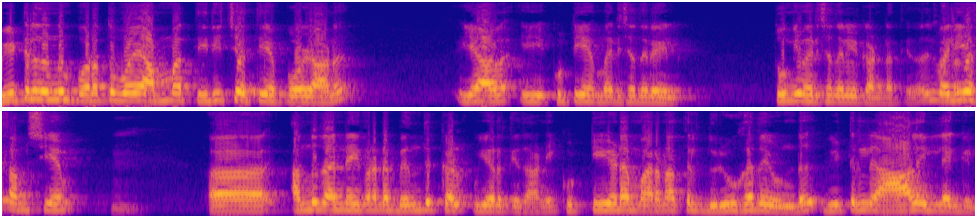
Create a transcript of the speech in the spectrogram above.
വീട്ടിൽ നിന്നും പുറത്തുപോയ അമ്മ തിരിച്ചെത്തിയപ്പോഴാണ് ഇയാൾ ഈ കുട്ടിയെ മരിച്ച നിലയിൽ തൂങ്ങി മരിച്ച നിലയിൽ കണ്ടെത്തിയത്. അതിൽ വലിയ സംശയം. അന്ന് തന്നെ ഇവരുടെ ബന്ധുക്കൾ ഉയർത്തിയതാണ്. ഈ കുട്ടിയുടെ മരണത്തിൽ ദുരൂഹതയുണ്ട്. വീട്ടിൽ ആളില്ലെങ്കിൽ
